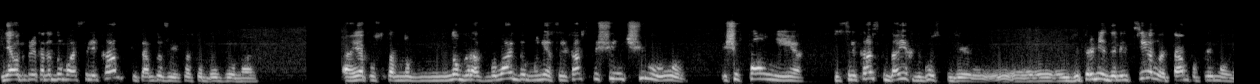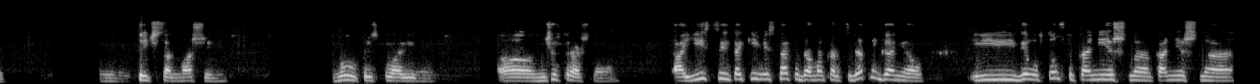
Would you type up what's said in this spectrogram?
я вот, например, когда думаю о Соликамске, там тоже есть особая зона. А я просто там много, много раз была и думаю, нет, Соликамск еще ничего, еще вполне. До Соликамска доехать, господи, э, до Перми долетел, и там по прямой. Три часа на машине. Ну, три с половиной. А, ничего страшного. А есть и такие места, куда Макар тебя не гонял. И дело в том, что, конечно, конечно,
